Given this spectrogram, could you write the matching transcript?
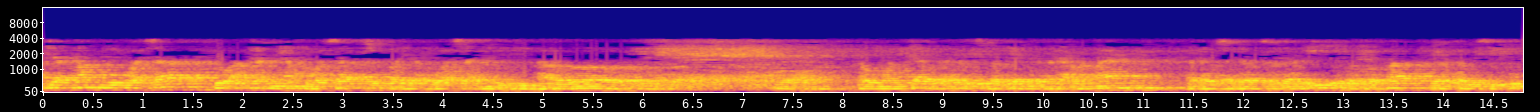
tidak mampu puasa doakan yang puasa supaya puasanya diterima. Allah ya kaum wanita berarti sebagian dari halaman pada saudara-saudari bapak-bapak yang kami sibuk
